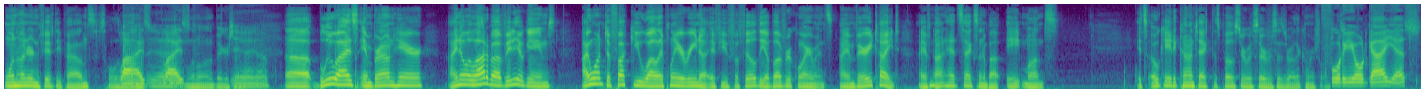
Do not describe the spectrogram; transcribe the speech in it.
150 pounds. It's a little Lies, Yeah. On, lies. a little on the bigger side. Yeah, yeah. Uh, blue eyes and brown hair. I know a lot about video games. I want to fuck you while I play Arena if you fulfill the above requirements. I am very tight. I have not had sex in about eight months. It's okay to contact this poster with services or other commercial. Forty year old guy, yes.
